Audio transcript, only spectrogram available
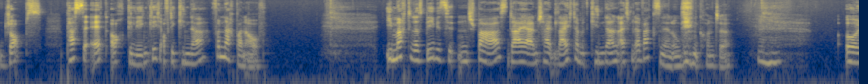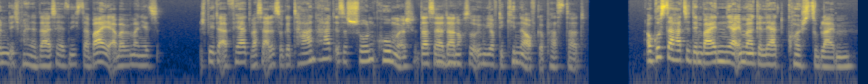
Jobs passte Ed auch gelegentlich auf die Kinder von Nachbarn auf. Ihm machte das Babysitten Spaß, da er anscheinend leichter mit Kindern als mit Erwachsenen umgehen konnte. Mhm. Und ich meine, da ist ja jetzt nichts dabei, aber wenn man jetzt später erfährt, was er alles so getan hat, ist es schon komisch, dass er mhm. da noch so irgendwie auf die Kinder aufgepasst hat. Augusta hatte den beiden ja immer gelehrt, keusch zu bleiben,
